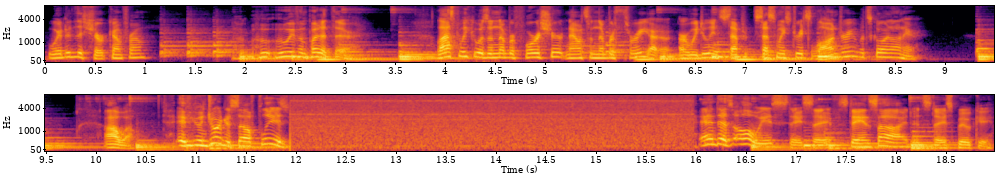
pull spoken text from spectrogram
Where did the shirt come from? Who, who even put it there? Last week it was a number 4 shirt, now it's a number 3? Are, are we doing Sesame Street's laundry? What's going on here? Ah well. If you enjoyed yourself, please... And as always, stay safe, stay inside, and stay spooky.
